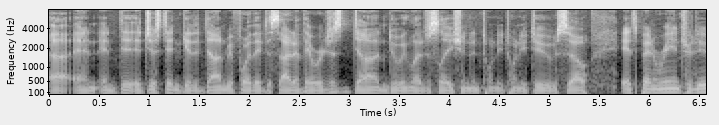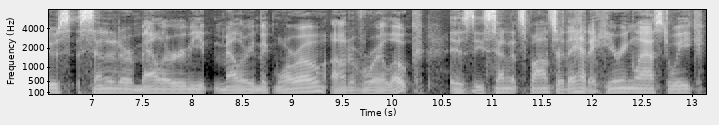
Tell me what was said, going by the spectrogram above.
Uh, and and it just didn't get it done before they decided they were just done doing legislation in 2022. So it's been reintroduced. Senator Mallory Mallory McMorrow out of Royal Oak is the Senate sponsor. They had a hearing last week.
